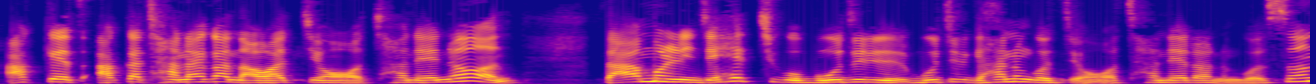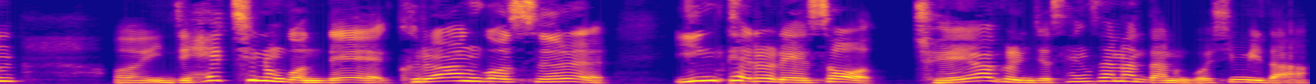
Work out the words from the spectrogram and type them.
아까 아까 자네가 나왔죠. 자네는 남을 이제 해치고 모질, 모질게 하는 거죠. 자네라는 것은, 어, 이제 해치는 건데, 그러한 것을 잉태를 해서 죄악을 이제 생산한다는 것입니다.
